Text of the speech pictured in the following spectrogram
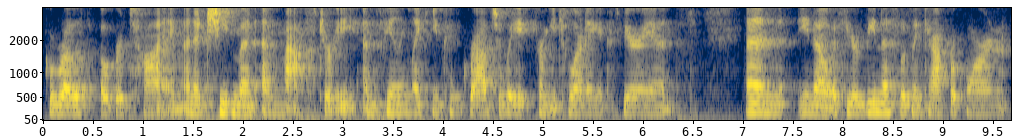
growth over time and achievement and mastery and feeling like you can graduate from each learning experience. And you know, if your Venus was in Capricorn,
